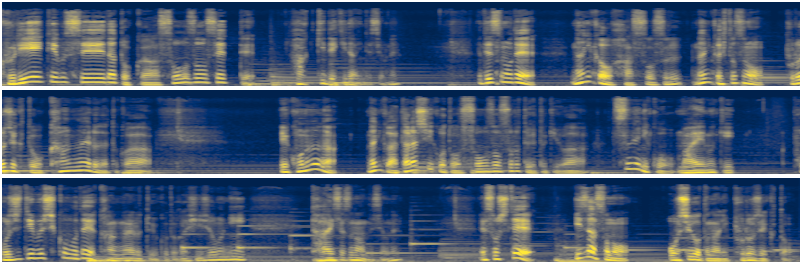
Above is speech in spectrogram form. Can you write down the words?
クリエイティブ性だとか創造性って発揮できないんですよね。ですので何かを発想する何か一つのプロジェクトを考えるだとかえこのような何か新しいことを想像するという時は常にこう前向きポジティブ思考で考えるということが非常に大切なんですよね。えそしていざそのお仕事なりプロジェクト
